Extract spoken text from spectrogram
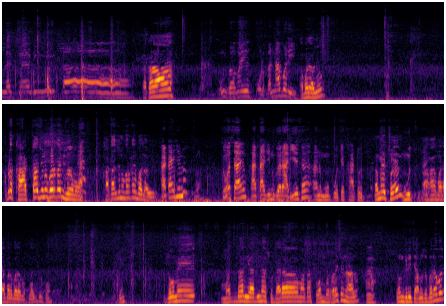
लकड़ी का કાકા હું ભાઈ ઓળખાણ ના પડી. આમાં આવજો આપણે ખાટાજીનું ઘર કયું છે એમાં ખાટાજીનું ઘર કઈ બાજુ આવ્યું? ખાટાજીનું? જો સાહેબ ખાટાજીનું ઘર આવીએ છે અને હું પોતે ખાટો જ તમે છો એમ? હું જ છું હા હા બરાબર બરાબર. લાગી જો મેં મતદાર યાદીના સુધારા માટે ફોર્મ ભરવાય છે ને હાલ હા. ફોર્મગીરી ચાલુ છે બરાબર?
